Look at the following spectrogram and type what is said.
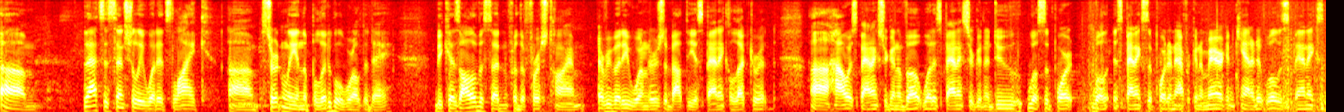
Um, that's essentially what it's like, um, certainly in the political world today, because all of a sudden, for the first time, everybody wonders about the Hispanic electorate, uh, how Hispanics are going to vote, what Hispanics are going to do, will support, will Hispanics support an African American candidate, will Hispanics,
